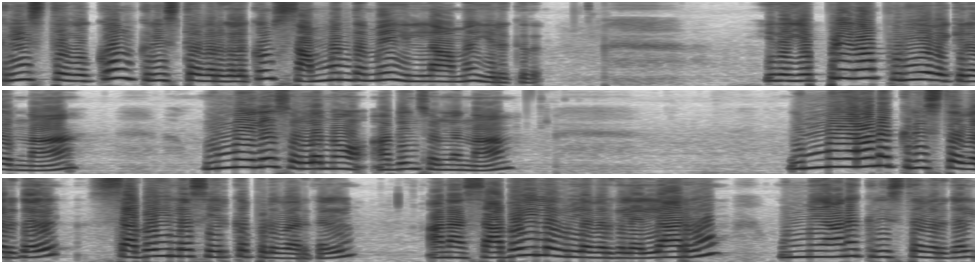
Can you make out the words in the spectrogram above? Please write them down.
கிறிஸ்துவுக்கும் கிறிஸ்தவர்களுக்கும் சம்பந்தமே இல்லாமல் இருக்குது. இதை எப்படி தான் புரிய வைக்கிறதுனா உண்மையிலே சொல்லணும் அப்படின்னு சொல்லனா உண்மையான கிறிஸ்தவர்கள் சபையில் சேர்க்கப்படுவார்கள். ஆனால் சபையில் உள்ளவர்கள் எல்லாரும் உண்மையான கிறிஸ்தவர்கள்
